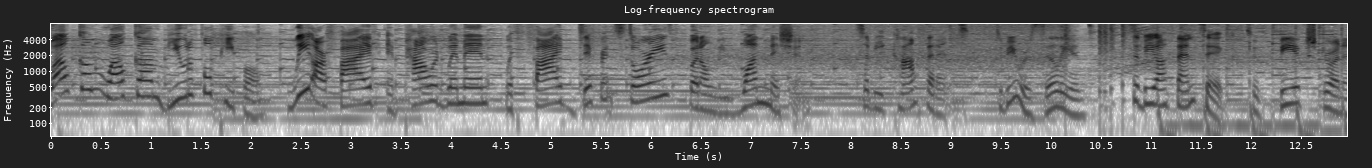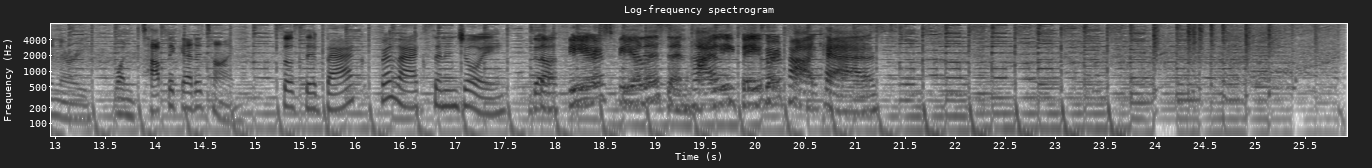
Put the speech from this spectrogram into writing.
Welcome, welcome, beautiful people. We are five empowered women with five different stories, but only one mission to be confident, to be resilient, to be authentic, to be extraordinary, one topic at a time. So sit back, relax, and enjoy the, Fierce, Fearless, and Highly Favored Podcast.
